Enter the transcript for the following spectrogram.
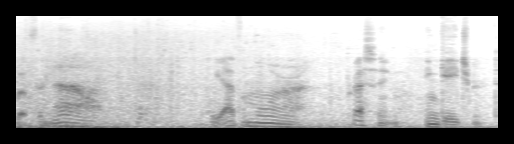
But for now, we have a more pressing engagement.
